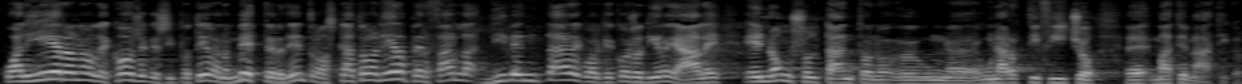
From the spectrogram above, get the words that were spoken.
quali erano le cose che si potevano mettere dentro la scatola nera per farla diventare qualcosa di reale e non soltanto un, un artificio eh, matematico.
